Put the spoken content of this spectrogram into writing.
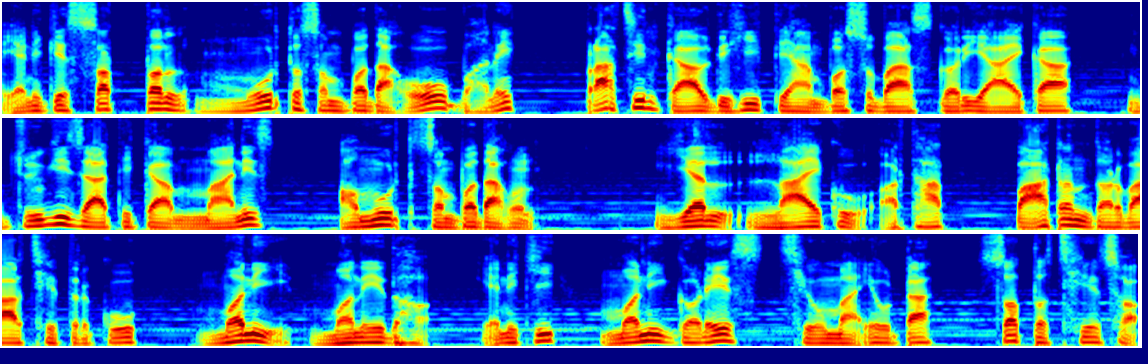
यानि कि सत्तल मूर्त सम्पदा हो भने प्राचीन कालदेखि त्यहाँ बसोबास गरिआएका जुगी जातिका मानिस अमूर्त सम्पदा हुन्। यल लायकु अर्थात् पाटन दरबार क्षेत्रको मणि मनेध यानि कि मणि गणेश छेउमा एउटा सतक्षे छ।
